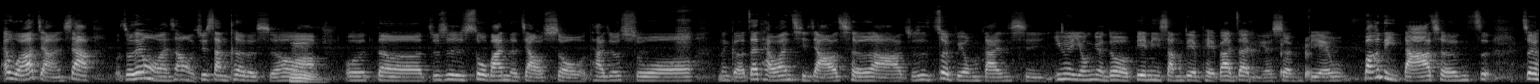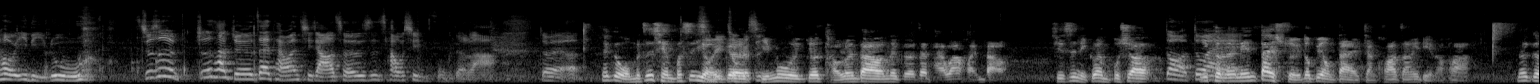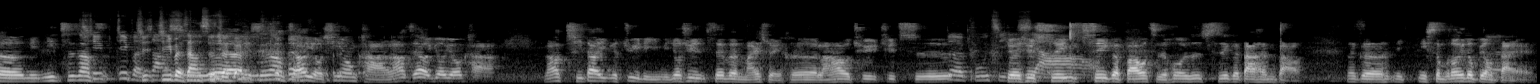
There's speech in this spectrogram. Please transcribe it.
哎，我要讲一下，我昨天我晚上我去上课的时候啊，嗯、我的就是硕班的教授他就说，那个在台湾骑脚踏车啊，就是最不用担心，因为永远都有便利商店陪伴在你的身边，帮你达成最最后一里路。就是就是他觉得在台湾骑脚踏车是超幸福的啦。对啊，那个我们之前不是有一个题目就讨论到那个在台湾环岛。其实你根本不需要，你可能连带水都不用带。讲夸张一点的话，那个你你身上基基本上基本上是真的，你身上只要有信用卡，然后只要有悠游卡，然后骑到一个距离，你就去 Seven 买水喝，然后去去吃，对，补给，对，去吃吃一个包子，或者是吃一个大汉堡，那个你你什么东西都不用带，欸，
